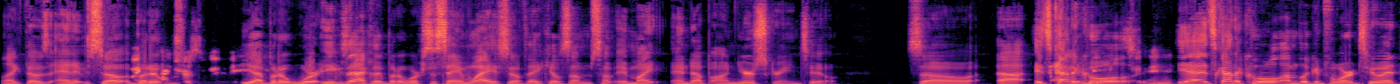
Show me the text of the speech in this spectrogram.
Like those enemies. So, but it, Tetris would be. yeah, but it works exactly. But it works the same way. So if they kill some, some it might end up on your screen too. So uh, it's kind of cool. Yeah, it's kind of cool. I'm looking forward to it.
